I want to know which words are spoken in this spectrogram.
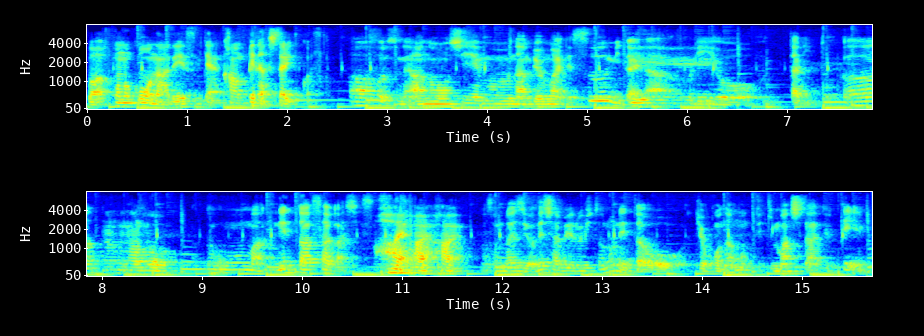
はこのコーナーですみたいなカンペ出したりとかですか？あそうですね。あの CM 何秒前ですみたいな振りを振ったりとか、なるほどまあネタ探しですね。はいはいはそのラジオで喋る人のネタを今日こんなん持ってきましたって言って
